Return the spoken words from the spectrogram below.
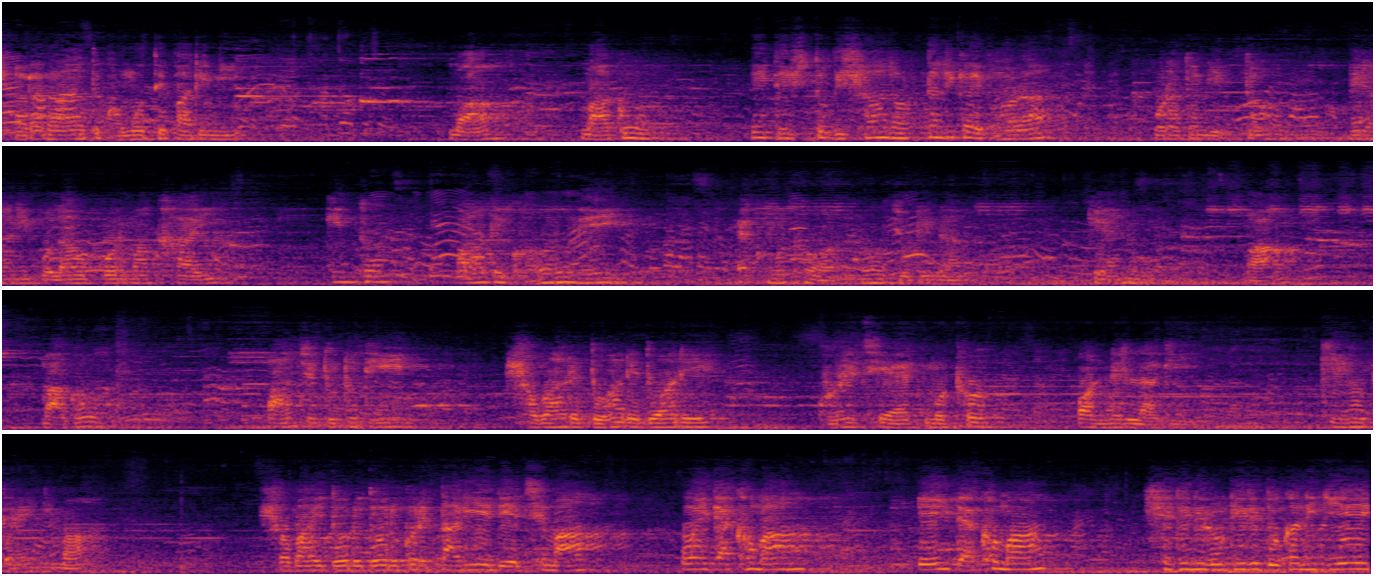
সারা রাত ঘুমোতে পারিনি মা মা গো এই দেশ তো বিশাল অট্টালিকায় ভরা ওরা তো নিত্য বিরিয়ানি পোলাও কোরমা খাই কিন্তু আমাদের ঘরও নেই এক মুঠো অন্ন জুটি না কেন, মা? মা গো আজ দুটো দিন সবার দুয়ারে দুয়ারে ঘুরেছে এক মুঠো অন্যের লাগি। কেউ দেয়নি, মা। সবাই দৌড় দৌড় করে তাড়িয়ে দিয়েছে, মা। ওই দেখো, মা। এই দেখো, মা। সেদিন রুটির দোকানে গিয়ে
